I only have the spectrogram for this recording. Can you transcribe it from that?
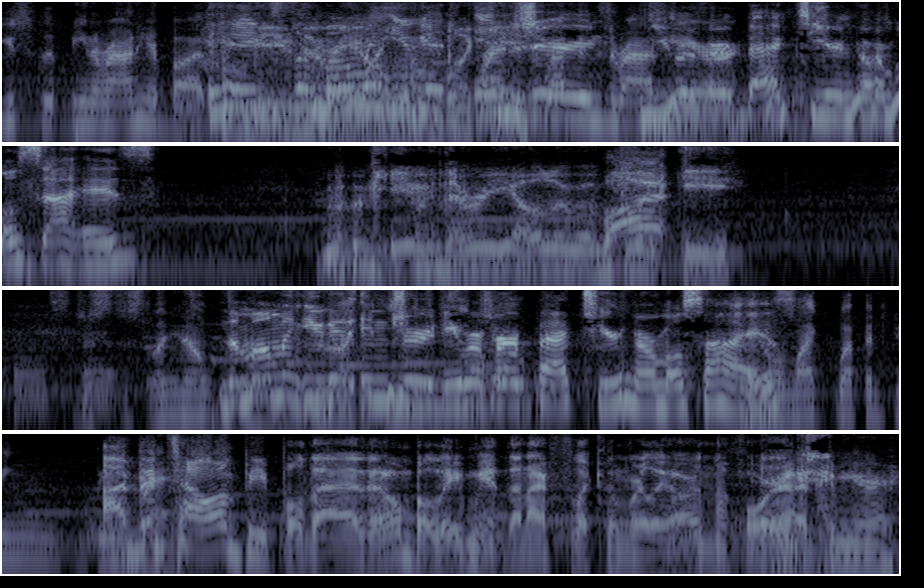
used to being around here, but Higgs, the the moment you get injured, around you here. revert back to your normal size. Who gave the Riolu a What? blicky? just, just let you know. The moment you get like, injured, you revert back to your normal I size. don't like weapons being. being I've been brandished. telling people that. They don't believe me, and then I flick them really hard in the forehead. Higgs, come here.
